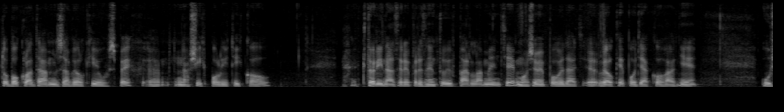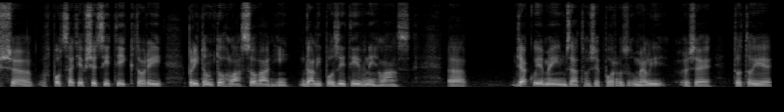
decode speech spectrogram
To pokladám za veľký úspech našich politikov, ktorí nás reprezentujú v parlamente. Môžeme povedať e, veľké poďakovanie. Už e, v podstate všetci tí, ktorí pri tomto hlasovaní dali pozitívny hlas, e, ďakujeme im za to, že porozumeli, že toto je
